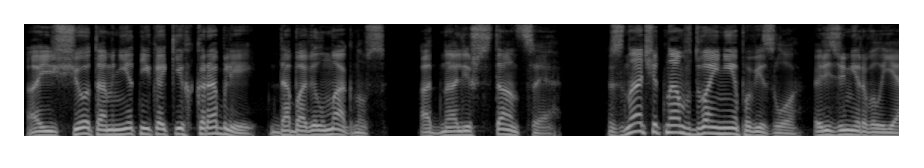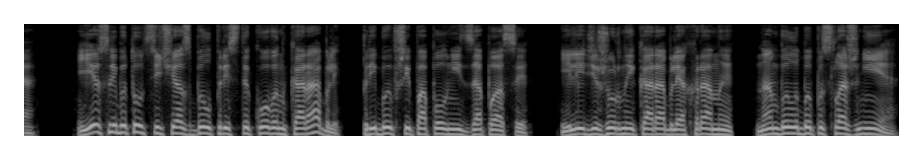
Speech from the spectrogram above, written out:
«А еще там нет никаких кораблей», – добавил Магнус. Одна лишь станция. Значит, нам вдвойне повезло, резюмировал я. Если бы тут сейчас был пристыкован корабль, прибывший пополнить запасы, или дежурный корабль охраны, нам было бы посложнее.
